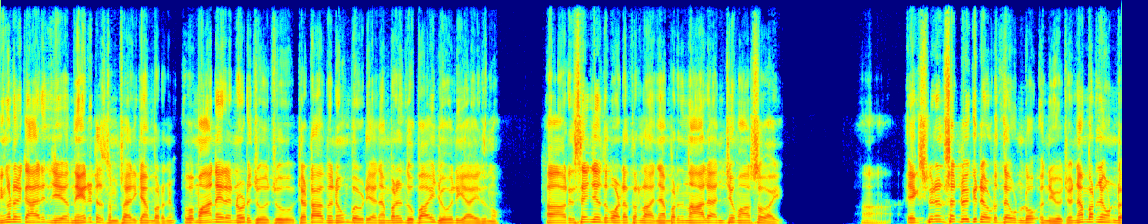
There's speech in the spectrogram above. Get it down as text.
നിങ്ങളൊരു കാര്യം ചെയ്യുക നേരിട്ട് സംസാരിക്കാൻ പറഞ്ഞു. അപ്പോൾ മാനേജർ എന്നോട് ചോദിച്ചു ചേട്ടാ അതിനു മുമ്പ് എവിടെയാണ് ഞാൻ പറഞ്ഞു ദുബായ് ജോലിയായിരുന്നു. ആ റിസൈൻ ചെയ്ത് പോകേണ്ട എത്ര ഞാൻ പറഞ്ഞു നാല് അഞ്ച് മാസമായി. ആ എക്സ്പീരിയൻസ് സർട്ടിഫിക്കറ്റ് എവിടുത്തെ ഉണ്ടോ എന്ന് ചോദിച്ചു. ഞാൻ പറഞ്ഞു ഉണ്ട്.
